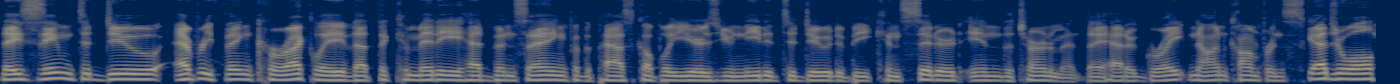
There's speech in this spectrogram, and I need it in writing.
They seem to do everything correctly that the committee had been saying for the past couple of years you needed to do to be considered in the tournament. They had a great non-conference schedule.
